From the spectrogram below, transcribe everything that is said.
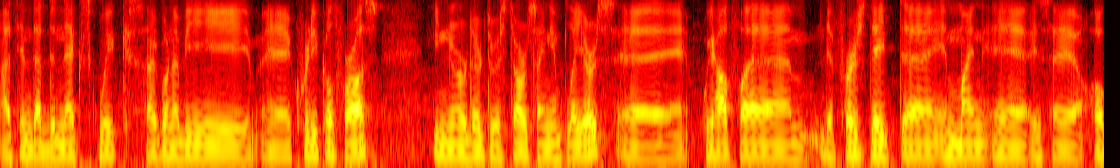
I think that the next weeks are going to be uh, critical for us in order to start signing players. Uh, we have um, the first date uh, in mind uh, is uh, uh,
